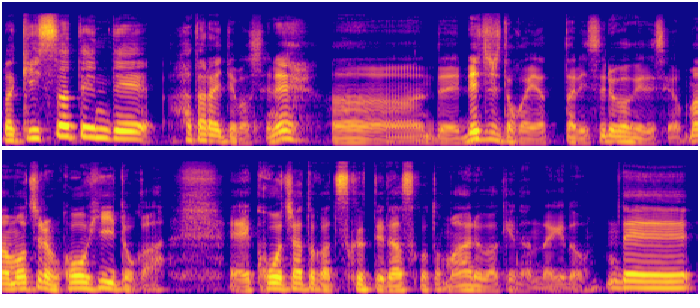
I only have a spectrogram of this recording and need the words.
まあ、喫茶店で働いてましてね、うん、で、レジとかやったりするわけですよ。まあ、もちろんコーヒーとか、えー、紅茶とか作って出すこともあるわけなんだけど。で、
